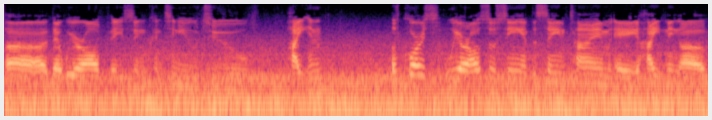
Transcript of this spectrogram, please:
uh, that we are all facing continue to heighten, of course, we are also seeing at the same time a heightening of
